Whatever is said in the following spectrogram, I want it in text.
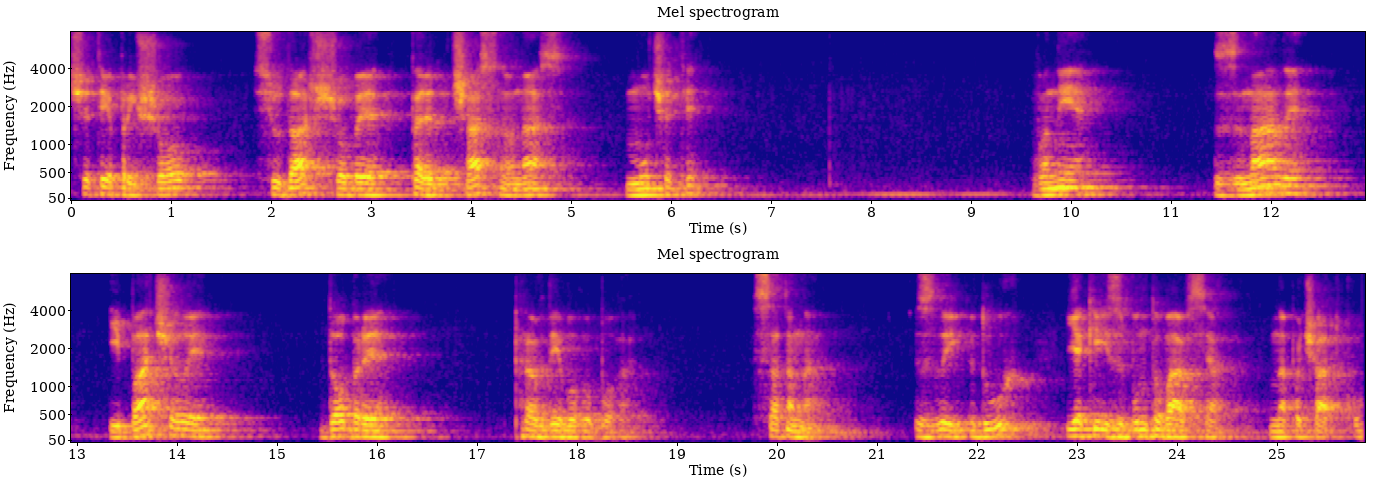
Чи ти прийшов сюди, щоб передучасно нас мучити? Вони знали і бачили добре правдивого Бога. Сатана, злий дух, який збунтувався на початку,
